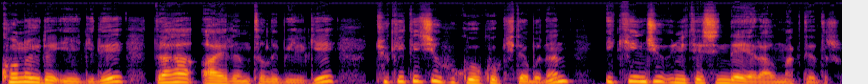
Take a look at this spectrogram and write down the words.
Konuyla ilgili daha ayrıntılı bilgi Tüketici Hukuku kitabının ikinci ünitesinde yer almaktadır.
